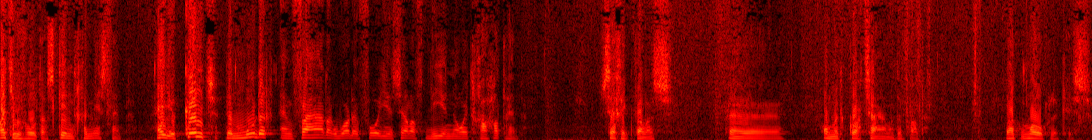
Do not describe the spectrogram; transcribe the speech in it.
wat je bijvoorbeeld als kind gemist hebt. je kunt de moeder en vader worden voor jezelf die je nooit gehad hebt. Zeg ik wel eens, uh, om het kort samen te vatten. Wat mogelijk is.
